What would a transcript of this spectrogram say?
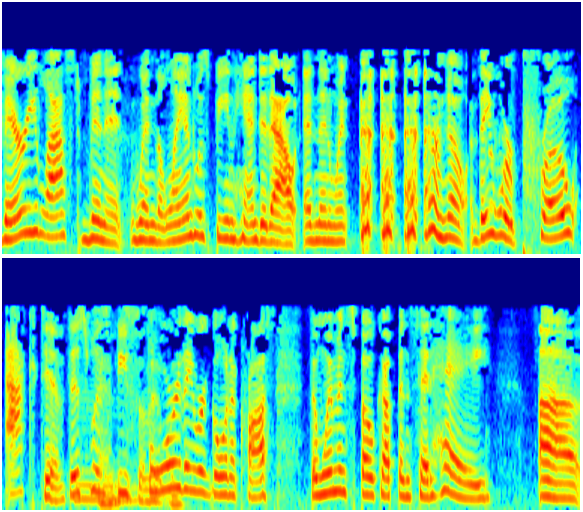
very last minute when the land was being handed out and then went, no, they were proactive. This was mm-hmm. before they were going across. The women spoke up and said, hey, uh,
